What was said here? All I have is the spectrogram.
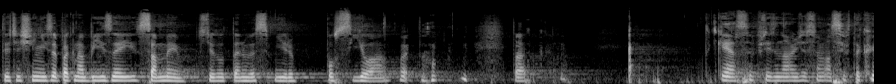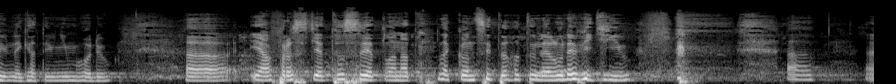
ty řešení se pak nabízejí sami. Prostě to ten vesmír posílá. To tak. Tak já se přiznám, že jsem asi v takovém negativním modu. Uh, já prostě to světlo na, na konci toho tunelu nevidím. A, a,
